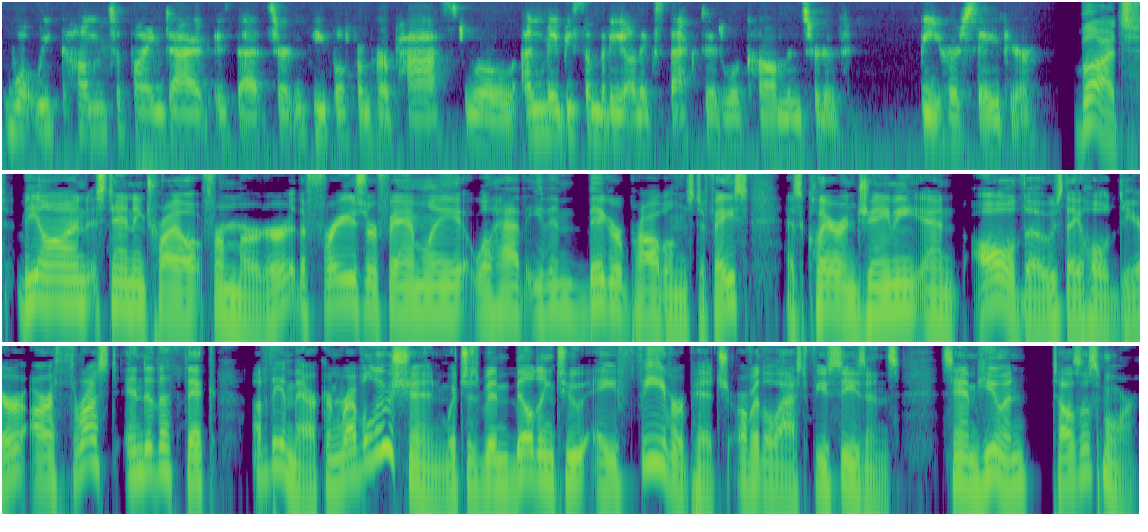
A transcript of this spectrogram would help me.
what we come to find out is that certain people from her past will and maybe somebody unexpected will come and sort of be her savior. But beyond standing trial for murder, the Fraser family will have even bigger problems to face as Claire and Jamie and all those they hold dear are thrust into the thick of the American Revolution, which has been building to a fever pitch over the last few seasons. Sam Heughan tells us more.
